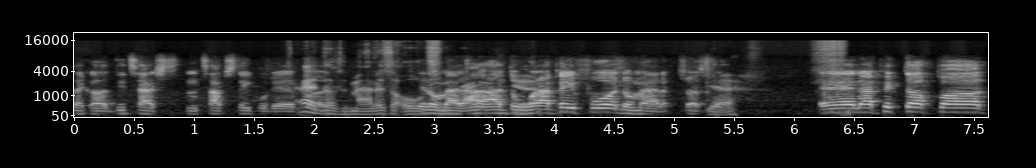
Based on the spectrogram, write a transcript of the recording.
like a detached and top staple there. It doesn't matter. It's an old. It don't matter. I, I Yeah. what I paid for don't matter. Trust me. Yeah. And I picked up uh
